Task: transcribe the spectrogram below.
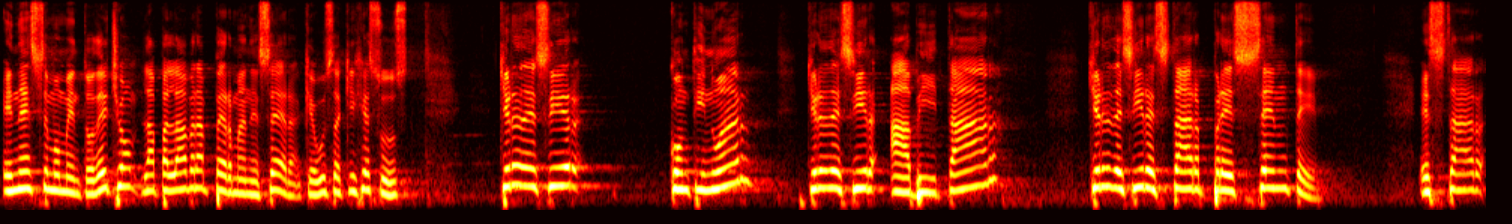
en este momento. De hecho, la palabra permanecer que usa aquí Jesús quiere decir Continuar quiere decir habitar, quiere decir estar presente, estar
